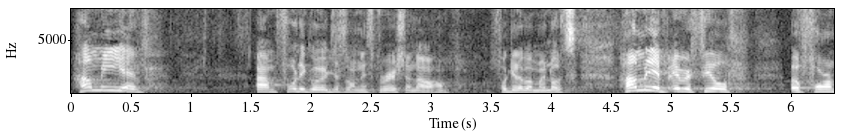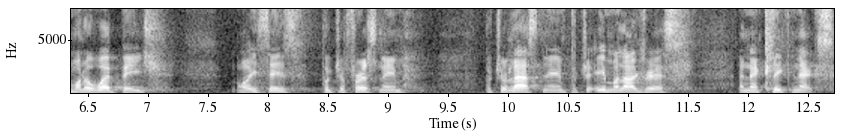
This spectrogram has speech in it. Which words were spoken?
How many have, I'm fully going just on inspiration now, forget about my notes. How many have ever filled a form on a web page? Well, it says, put your first name, put your last name, put your email address, and then click next.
